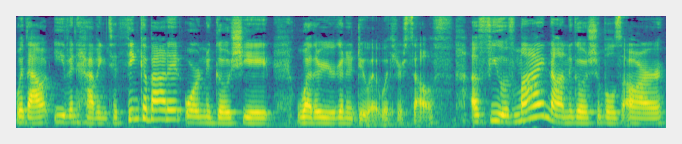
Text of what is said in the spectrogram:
without even having to think about it or negotiate whether you're going to do it with yourself. A few of my non negotiables are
